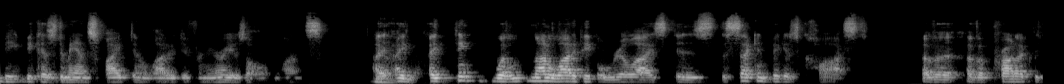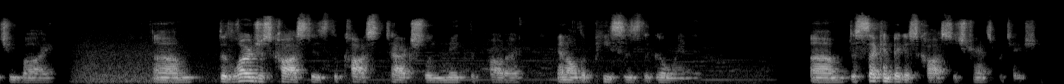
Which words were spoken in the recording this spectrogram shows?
be, because demand spiked in a lot of different areas all at once. I, I, I, think what not a lot of people realize is the second biggest cost of a, of a product that you buy. Um, the largest cost is the cost to actually make the product and all the pieces that go in it. Um, the second biggest cost is transportation.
